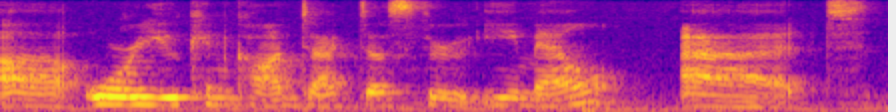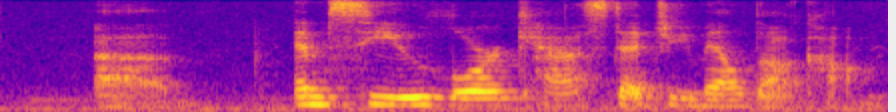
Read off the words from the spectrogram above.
Uh, or you can contact us through email at uh, mculorecast at gmail.com.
